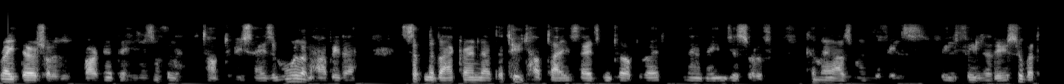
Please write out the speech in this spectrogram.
right there, sort of partner at the heels of the, the top two sides. I'm more than happy to sit in the background, let the two top five sides be talked about, and then they can just sort of come in as when they feel, feel, feel to do so. But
